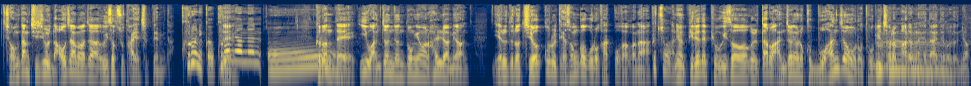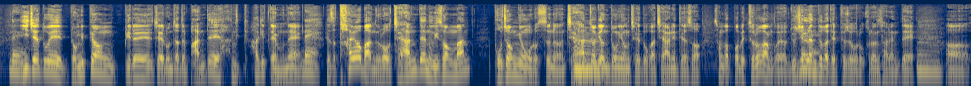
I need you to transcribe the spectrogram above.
정당 지지율 나오자마자 의석수 다 예측됩니다. 그러니까요. 그러면은 오. 네. 그런데 이 완전 연동형을 하려면 예를 들어 지역구를 대선거구로 갖고 가거나 그쵸. 아니면 비례대표 의석을 따로 안정해놓고 무한정으로 독일처럼 음, 음, 마련을 해놔야 음. 되거든요. 네. 이 제도에 병립형 비례제론자들 반대하기 때문에 네. 그래서 타협안으로 제한된 의석만 보정용으로 쓰는 제한적 음. 연동형 제도가 제한이 돼서 선거법에 들어간 거예요. 뉴질랜드가 대표적으로 그런 사례인데 음. 어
